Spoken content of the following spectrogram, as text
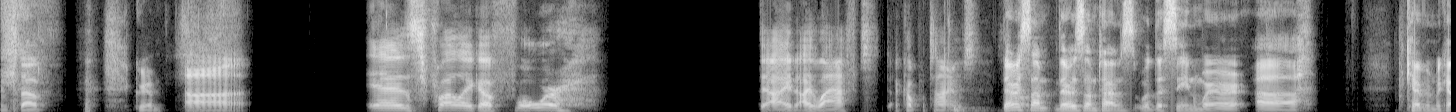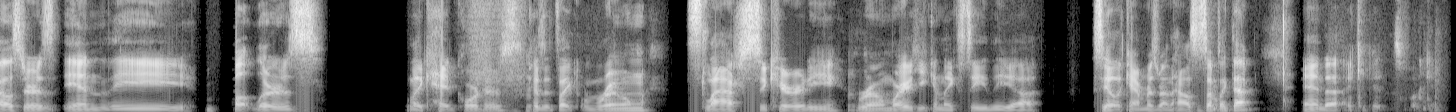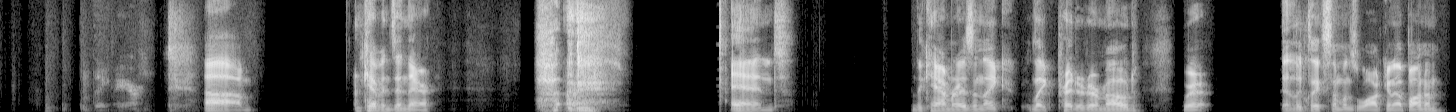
and stuff. Grim. Uh is probably like a four. Yeah, I I laughed a couple times. There are Um, some. There are sometimes with the scene where uh, Kevin McCallister is in the butler's like headquarters because it's like room slash security Mhm. room where he can like see the uh, see all the cameras around the house and stuff like that. And uh, I keep hitting this fucking thing here. Um, Kevin's in there, and the camera is in like like predator mode where it looks like someone's walking up on him.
